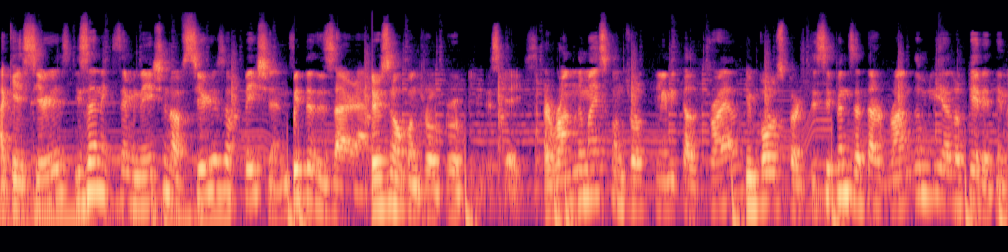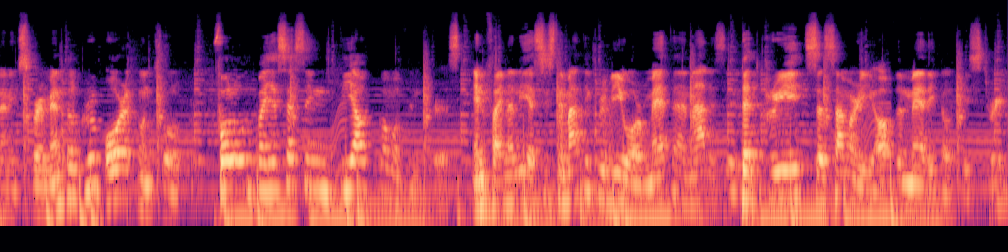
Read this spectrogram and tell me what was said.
A case series is an examination of series of patients with the desired outcome. There is no control group in this case. A randomized controlled clinical trial involves participants that are randomly allocated in an experimental group or a control group, followed by assessing the outcome of interest. And finally, a systematic review or meta-analysis that creates a summary of the medical history.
